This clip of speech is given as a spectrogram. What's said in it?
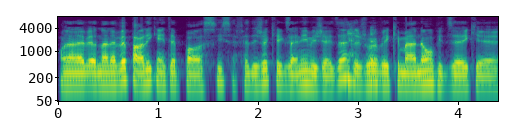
on, en avait, on en avait parlé quand il était passé. Ça fait déjà quelques années, mais j'avais dit de jouer avec Manon, puis disait que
